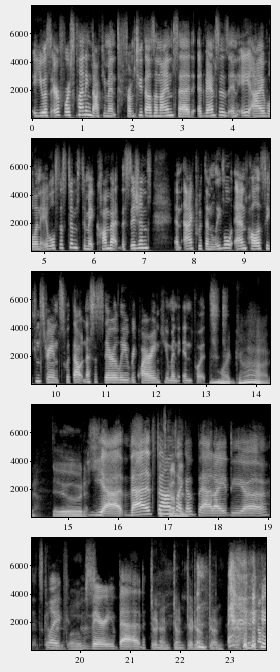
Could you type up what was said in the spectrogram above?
A U.S. Air Force planning document from 2009 said advances in AI will enable systems to make combat decisions and act within legal and policy constraints without necessarily requiring human input. Oh my god. Dude, Yeah, that sounds like a bad idea. it's coming, Like, folks. very bad. Dun, dun, dun, dun, dun, dun. They're gonna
